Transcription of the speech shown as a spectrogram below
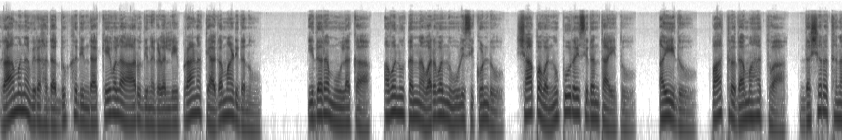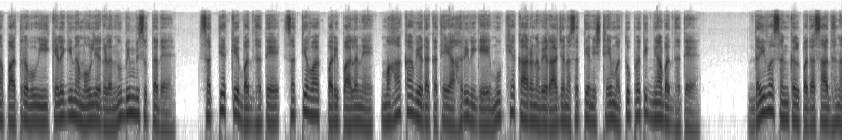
ರಾಮನ ವಿರಹದ ದುಃಖದಿಂದ ಕೇವಲ ಆರು ದಿನಗಳಲ್ಲಿ ಪ್ರಾಣತ್ಯಾಗ ಮಾಡಿದನು. ಇದರ ಮೂಲಕ ಅವನು ತನ್ನ ವರವನ್ನು ಉಳಿಸಿಕೊಂಡು ಶಾಪವನ್ನು ಪೂರೈಸಿದಂತಾಯಿತು. ಐದು, ಪಾತ್ರದ ಮಹತ್ವ. ದಶರಥನ ಪಾತ್ರವು ಈ ಕೆಳಗಿನ ಮೌಲ್ಯಗಳನ್ನು ಬಿಂಬಿಸುತ್ತದೆ. ಸತ್ಯಕ್ಕೆ ಬದ್ಧತೆ, ಸತ್ಯವಾಕ್ ಪರಿಪಾಲನೆ, ಮಹಾಕಾವ್ಯದ ಕಥೆಯ ಹರಿವಿಗೆ ಮುಖ್ಯ ಕಾರಣವೇ ರಾಜನ ಸತ್ಯನಿಷ್ಠೆ ಮತ್ತು ಪ್ರತಿಜ್ಞಾಬದ್ಧತೆ. ದೈವ ಸಂಕಲ್ಪದ ಸಾಧನ,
